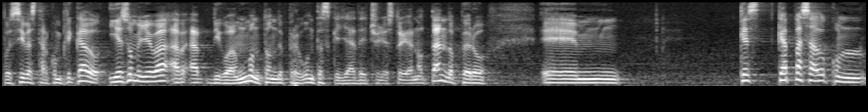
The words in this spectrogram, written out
pues sí va a estar complicado. Y eso me lleva a, digo, a un montón de preguntas que ya de hecho ya estoy anotando, pero em, ¿qué, ha pasado con,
